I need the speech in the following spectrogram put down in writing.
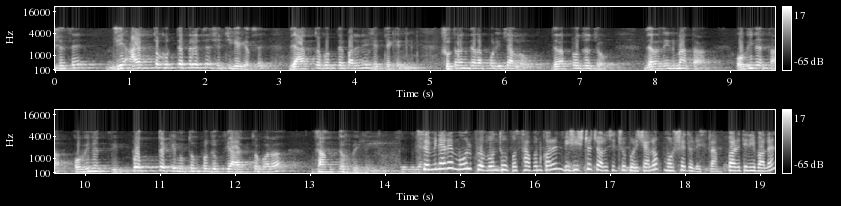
এসেছে। যে আয়ত্ত করতে পেরেছে সে টিকে গেছে। যে আয়ত্ত করতে পারেনি সে টেকেনি সুতরাং যারা পরিচালক যারা প্রযোজক যারা নির্মাতা অভিনেতা অভিনেত্রী প্রত্যেকে নতুন প্রযুক্তি আয়ত্ত করা জানতে হবে কিন্তু। সেমিনারে মূল প্রবন্ধ উপস্থাপন করেন বিশিষ্ট চলচ্চিত্র পরিচালক মোর্শেদুল ইসলাম। পরে তিনি বলেন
